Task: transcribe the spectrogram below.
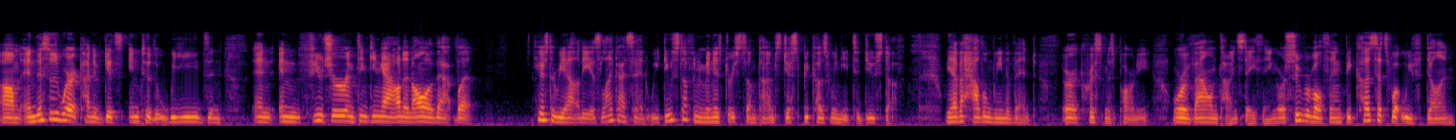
Um, and this is where it kind of gets into the weeds and and and future and thinking out and all of that. But here's the reality: is like I said, we do stuff in ministry sometimes just because we need to do stuff. We have a Halloween event or a Christmas party or a Valentine's Day thing or a Super Bowl thing because that's what we've done.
